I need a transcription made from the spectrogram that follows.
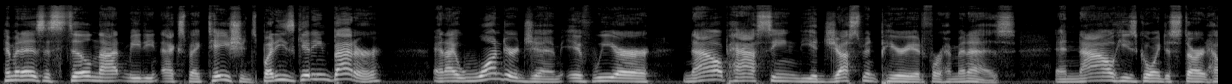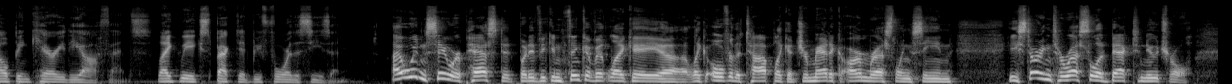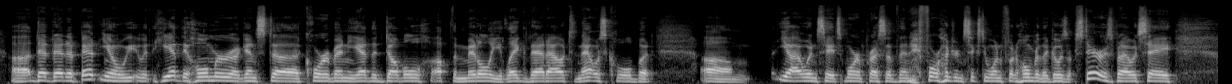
Jimenez is still not meeting expectations, but he's getting better. And I wonder, Jim, if we are now passing the adjustment period for Jimenez. and now he's going to start helping carry the offense like we expected before the season. I wouldn't say we're past it, but if you can think of it like a uh, like over the top, like a dramatic arm wrestling scene, he's starting to wrestle it back to neutral. Uh, that that a bet, you know, he had the homer against uh, Corbin, he had the double up the middle, he legged that out, and that was cool. But um, yeah, I wouldn't say it's more impressive than a 461 foot homer that goes upstairs, but I would say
